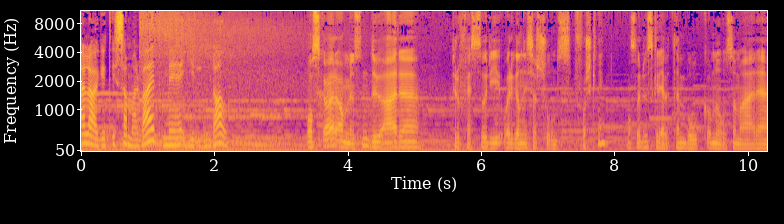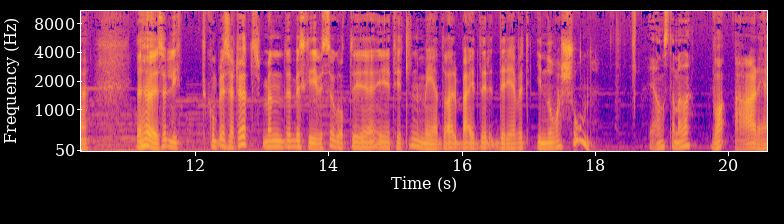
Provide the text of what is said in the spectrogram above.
er laget i samarbeid med Gyldendal. Oskar Amundsen, du er eh, professor i organisasjonsforskning. Og så har du skrevet en bok om noe som er eh, Det høres jo litt komplisert ut, men det beskrives jo godt i, i tittelen 'Medarbeiderdrevet innovasjon'. Ja, stemmer det. Hva er det,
